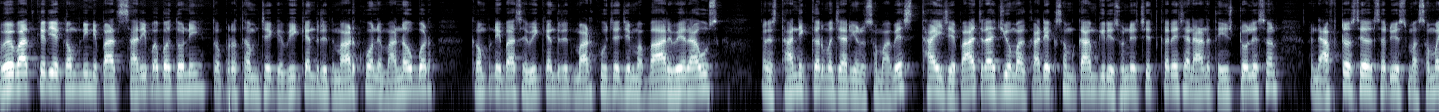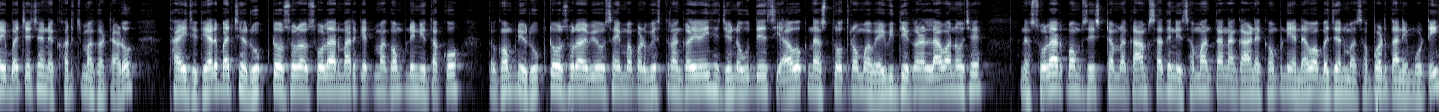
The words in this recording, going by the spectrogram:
હવે વાત કરીએ કંપનીની પાંચ સારી બાબતોની. તો પ્રથમ છે કે વિકેન્દ્રિત માળખું અને માનવબળ. કંપની પાસે વિકેન્દ્રિત માળખું છે જેમાં બાર વેરહાઉસ અને સ્થાનિક કર્મચારીઓનો સમાવેશ થાય છે. પાંચ રાજ્યોમાં કાર્યક્ષમ કામગીરી સુનિશ્ચિત કરે છે અને આનાથી ઇન્સ્ટોલેશન અને આફ્ટર સેલ સર્વિસમાં સમય બચે છે અને ખર્ચમાં ઘટાડો થાય છે. ત્યારબાદ છે રૂપટો સોલર સોલાર માર્કેટમાં કંપનીની તકો. તો કંપની રૂપટો સોલાર વ્યવસાયમાં પણ વિસ્તરણ કરી રહી છે, જેનો ઉદ્દેશ્ય આવકના સ્ત્રોતોમાં વૈવિધ્યકરણ લાવવાનો છે અને સોલાર પંપ સિસ્ટમના કામ સાથેની સમાનતાના કારણે કંપનીએ નવા બજારમાં સફળતાની મોટી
